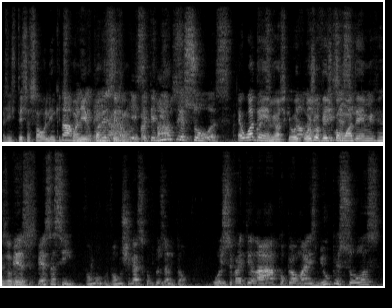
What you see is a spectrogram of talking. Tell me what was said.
A gente deixa só o link Tá, disponível mas, como um. Esse Vai ter passo- mil pessoas. É o ADM, mas- eu acho que Não, hoje não, eu vejo como um assim, ADM resolver Pensa, isso. pensa assim, vamos, vamos chegar a essa conclusão então. Hoje você vai ter lá, Copel Mais, mil pessoas.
